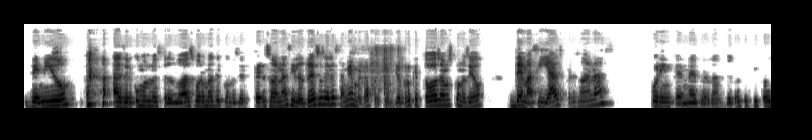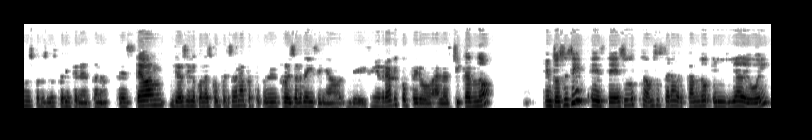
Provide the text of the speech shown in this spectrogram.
venido a ser como nuestras nuevas formas de conocer personas y las redes sociales también, ¿verdad? Porque yo creo que todos hemos conocido demasiadas personas por internet, ¿verdad? Yo creo que sí todos nos conocemos por internet. Bueno, Esteban, yo sí lo conozco persona porque soy profesor de diseñador, de diseño gráfico, pero a las chicas no. Entonces sí, este, eso es lo que vamos a estar abarcando el día de hoy.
